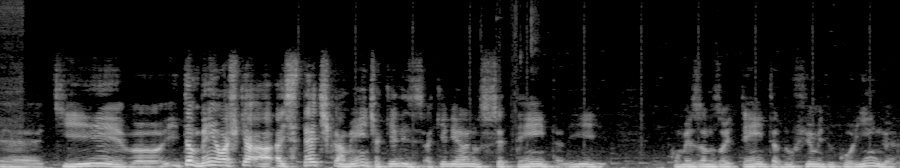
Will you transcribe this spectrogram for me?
É, que uh, e também eu acho que a, a, esteticamente aqueles aquele anos 70 ali começo dos anos 80 do filme do Coringa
